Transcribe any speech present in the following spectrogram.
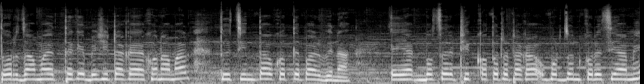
তোর জামাইয়ের থেকে বেশি টাকা এখন আমার, তুই চিন্তাও করতে পারবি না। এই এক বছরে ঠিক কতটা টাকা উপার্জন করেছি আমি?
